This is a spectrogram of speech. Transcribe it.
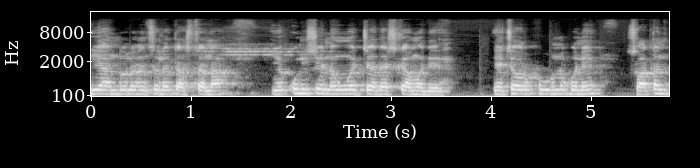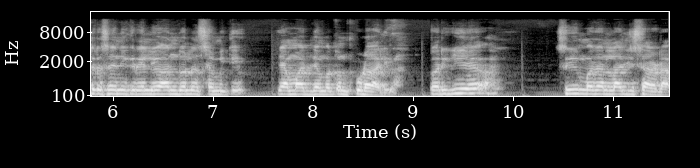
ही आंदोलनं चालत असताना एकोणीसशे नव्वदच्या दशकामध्ये याच्यावर पूर्णपणे स्वातंत्र्य सैनिक रेल्वे आंदोलन समिती या माध्यमातून पुढे आली. स्वर्गीय श्री मदनलालजी सारडा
